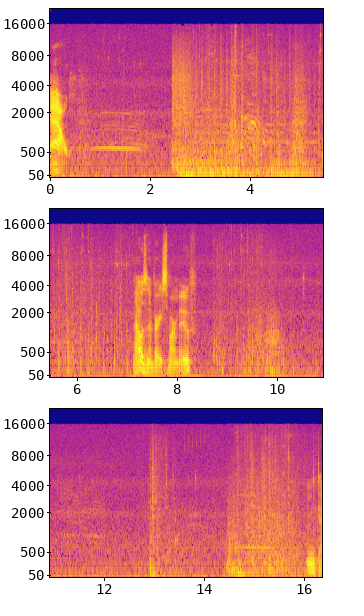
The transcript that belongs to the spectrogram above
Ow. Wasn't a very smart move. Okay.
